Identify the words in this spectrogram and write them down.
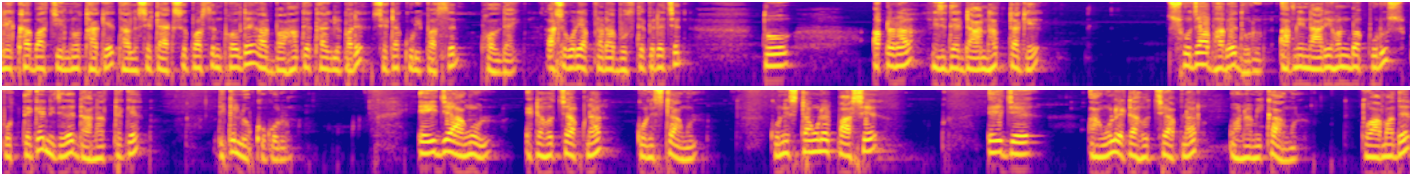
রেখা বা চিহ্ন থাকে, তাহলে সেটা একশো পার্সেন্ট ফল দেয় আর বাঁ হাতে থাকলে পারে সেটা কুড়ি পার্সেন্ট ফল দেয়। আশা করি আপনারা বুঝতে পেরেছেন। তো আপনারা নিজেদের ডান হাতটাকে সোজাভাবে ধরুন, আপনি নারী হন বা পুরুষ, প্রত্যেকে নিজেদের ডান হাতটাকে দিকে লক্ষ্য করুন। এই যে আঙুল, এটা হচ্ছে আপনার কনিষ্ঠ আঙুল। কনিষ্ঠ আঙুলের পাশে এই যে আঙুল, এটা হচ্ছে আপনার অনামিকা আঙুল। তো আমাদের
